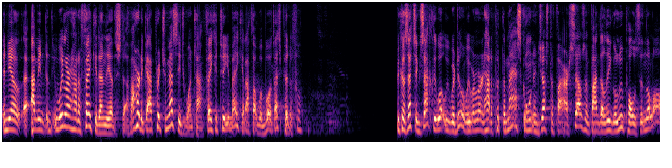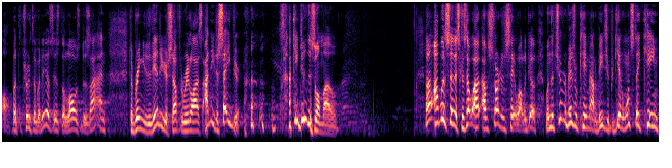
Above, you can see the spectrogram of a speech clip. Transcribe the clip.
And you know, I mean, we learn how to fake it on the other stuff. I heard a guy preach a message one time fake it till you make it. I thought, well, boy, that's pitiful. Because that's exactly what we were doing. We were learning how to put the mask on and justify ourselves and find the legal loopholes in the law. But the truth of it is, is the law is designed to bring you to the end of yourself and realize I need a savior. I can't do this on my own. I will say this because I, started to say it a while ago. When the children of Israel came out of Egypt, again, once they came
